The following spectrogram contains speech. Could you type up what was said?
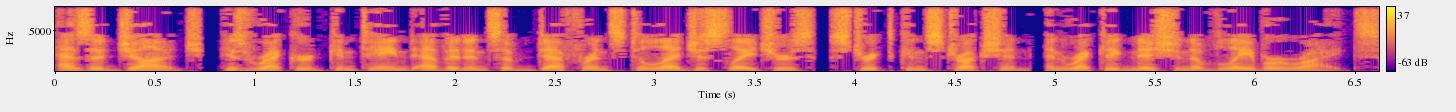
As a judge, his record contained evidence of deference to legislatures, strict construction, and recognition of labor rights.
